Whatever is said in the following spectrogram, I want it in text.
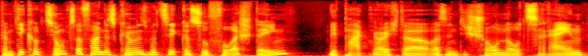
Beim Dekoktionsverfahren, das können wir uns mal circa so vorstellen. Wir packen euch da was in die Shownotes rein,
